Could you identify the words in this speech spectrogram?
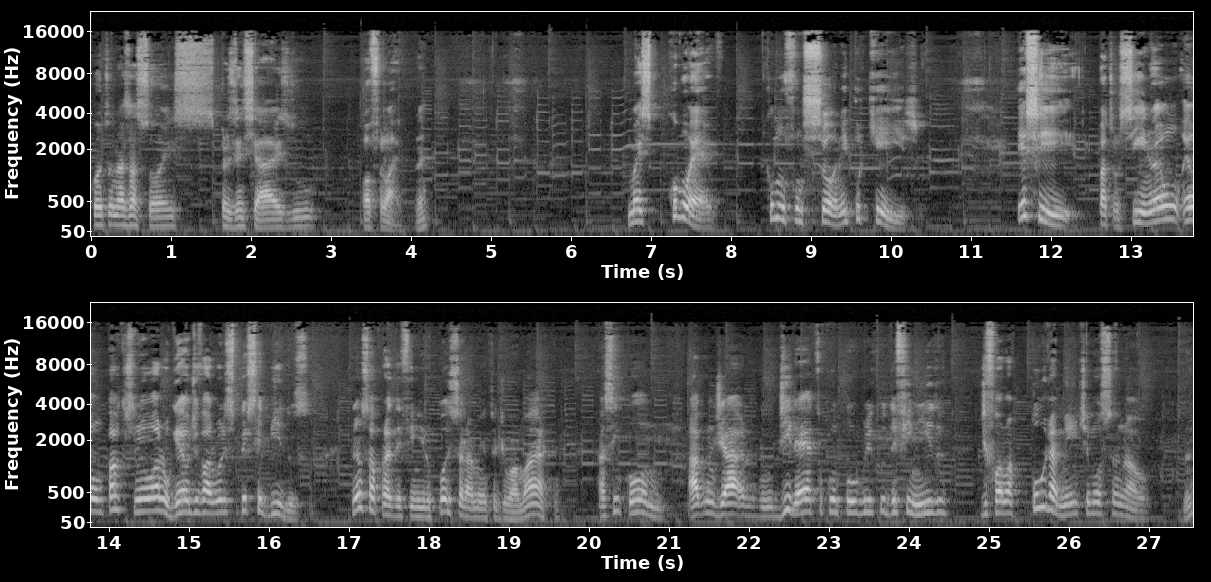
quanto nas ações presenciais do offline, né? Mas como é? Como funciona e por que isso? Esse patrocínio é um, é um patrocínio, é um aluguel de valores percebidos, não só para definir o posicionamento de uma marca, assim como abre um diálogo direto com o público definido de forma puramente emocional, né?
